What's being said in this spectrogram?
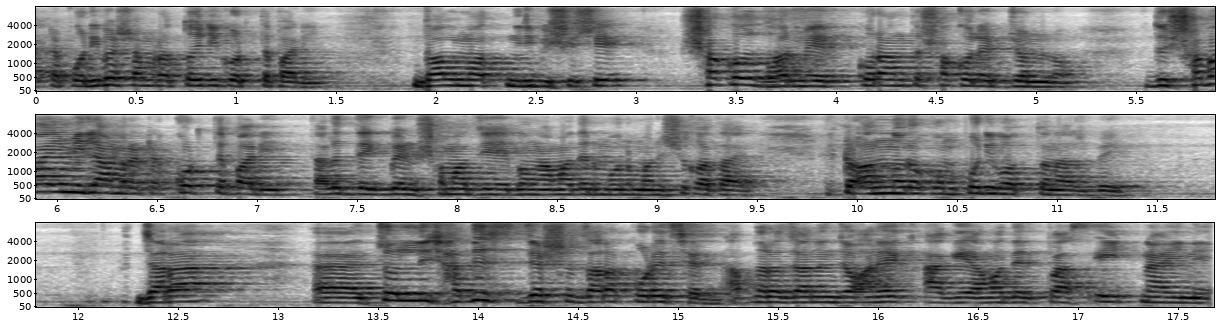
একটা পরিবেশ আমরা তৈরি করতে পারি দলমত নির্বিশেষে সকল ধর্মের, কোরআন তো সকলের জন্য। যদি সবাই মিলে আমরা এটা করতে পারি, তাহলে দেখবেন সমাজে এবং আমাদের মন মানসিকতায় একটা অন্যরকম পরিবর্তন আসবে। যারা চল্লিশ হাদিস যে যারা পড়েছেন, আপনারা জানেন যে অনেক আগে আমাদের ক্লাস এইট, নাইনে,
